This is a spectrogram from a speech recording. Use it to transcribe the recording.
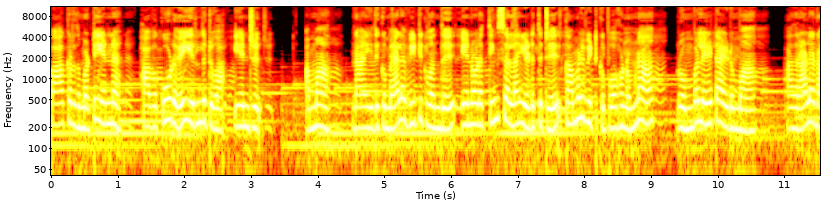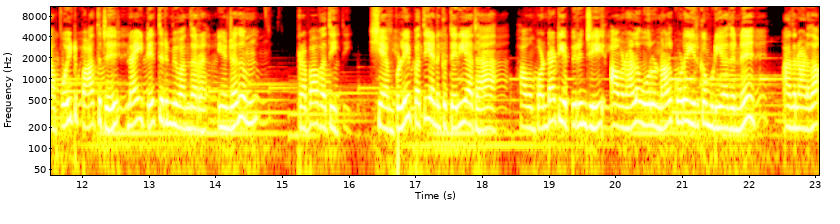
பாக்குறது மட்டும் என்ன? அவ கூடவே இருந்துட்டு வா என்று. அம்மா நான் இதுக்கு மேல வீட்டுக்கு வந்து என்னோட திங்ஸ் எல்லாம் எடுத்துட்டு கமல் வீட்டுக்கு போகணும்னா ரொம்ப லேட் ஆயிடுமா அதனால நான் போயிட்டு பார்த்துட்டு நைட்டே திரும்பி வந்துடுறேன் என்றதும் பிரபாவதி என் பிள்ளைய பத்தி எனக்கு தெரியாதா? அவன் பொண்டாட்டிய பிரிஞ்சு அவனால ஒரு நாள் கூட இருக்க முடியாதுன்னு அதனாலதான்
